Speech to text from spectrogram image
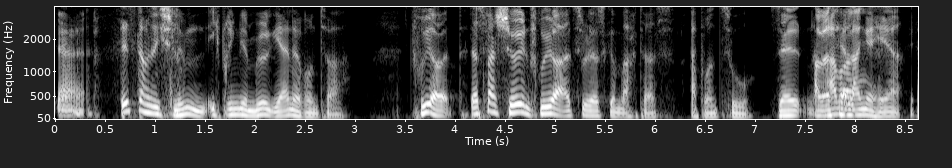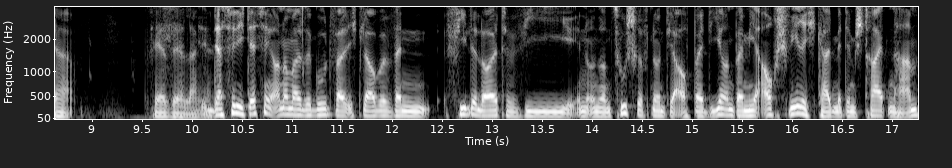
ja, das ist doch nicht schlimm. Ich bringe den Müll gerne runter. Früher, das war schön früher, als du das gemacht hast. Ab und zu. Selten. Aber das ist ja lange her. Ja. Sehr, sehr lange. Das finde ich deswegen auch nochmal so gut, weil ich glaube, wenn viele Leute wie in unseren Zuschriften und ja auch bei dir und bei mir auch Schwierigkeiten mit dem Streiten haben,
